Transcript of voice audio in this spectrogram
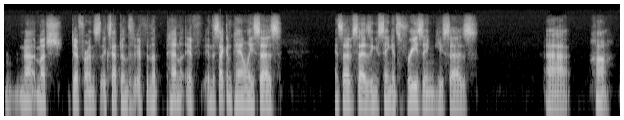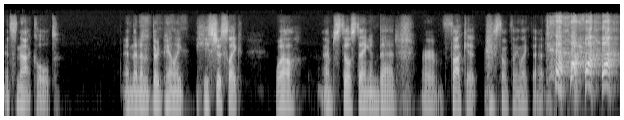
not much difference except in the, if in the pen if in the second panel he says instead of saying saying it's freezing he says uh huh it's not cold. And then in the third panel he, he's just like well I'm still staying in bed or fuck it or something like that.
